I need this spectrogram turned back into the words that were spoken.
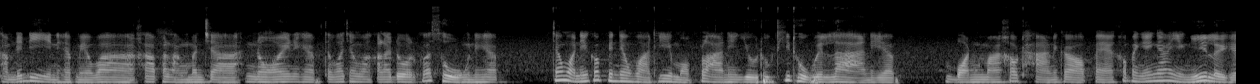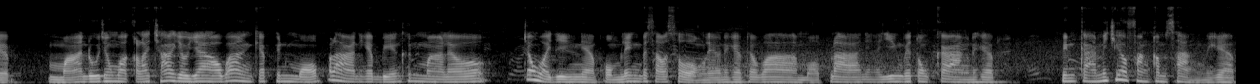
ทำได้ดีนะครับ แม้ว่าค่าพลังมันจะน้อยนะครับ แต่ว่าจังหวะกระโดดก็สูงนะครับ จังหวะนี้ก็เป็นจังหวะที่หมอปลาเนี่ยอยู่ทุกที่ถูกเวลานะครับบอลมาเข้าทางก็แปะเข้าไปง่าย ๆ อย่างนี้เลยครับมาดูจังหวะกระชากยาวๆบ้างครับเป็นหมอปลาเนี่ยครับเบี้ยงขึ้นมาแล้ว จังหวะยิงเนี่ยผมเล่งไปเสาสองแล้วนะครับ แต่ว่าหมอปลาเนี่ยยิงไปตรงกลางนะครับ เป็นการไม่เชื่อฟังคำสั่งนะครับ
